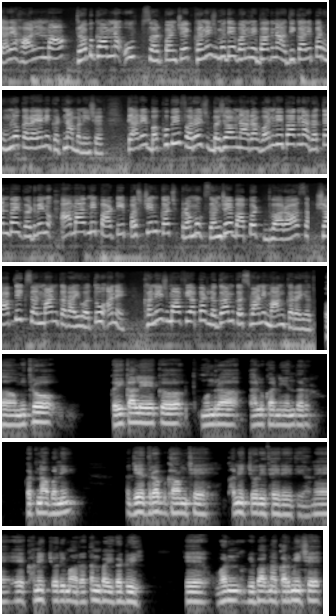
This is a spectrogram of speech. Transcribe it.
ત્યારે હાલમાં ધ્રબ ગામના ઉપ સરપંચે ખનીજ મુદ્દે વન વિભાગના અધિકારી પર હુમલો કરાયાની ઘટના બની છે. ત્યારે બખૂબી ફરજ બજાવનારા વન વિભાગના રતનભાઈ ગઢવીનું આમ આદમી પાર્ટી પશ્ચિમ કચ્છ પ્રમુખ સંજય બાપટ દ્વારા શાબ્દિક સન્માન કરાયું હતું અને ખનીજ માફિયા પર લગામ કસવાની માંગ કરાઈ હતી. મિત્રો, ગઈકાલે એક મુન્દ્રા તાલુકાની અંદર ઘટના બની. જે ધ્રબ ગામ છે ખનીજ ચોરી થઈ રહી હતી અને એ ખનીજ ચોરીમાં રતનભાઈ ગઢવી, જે વન વિભાગના કર્મી છે,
